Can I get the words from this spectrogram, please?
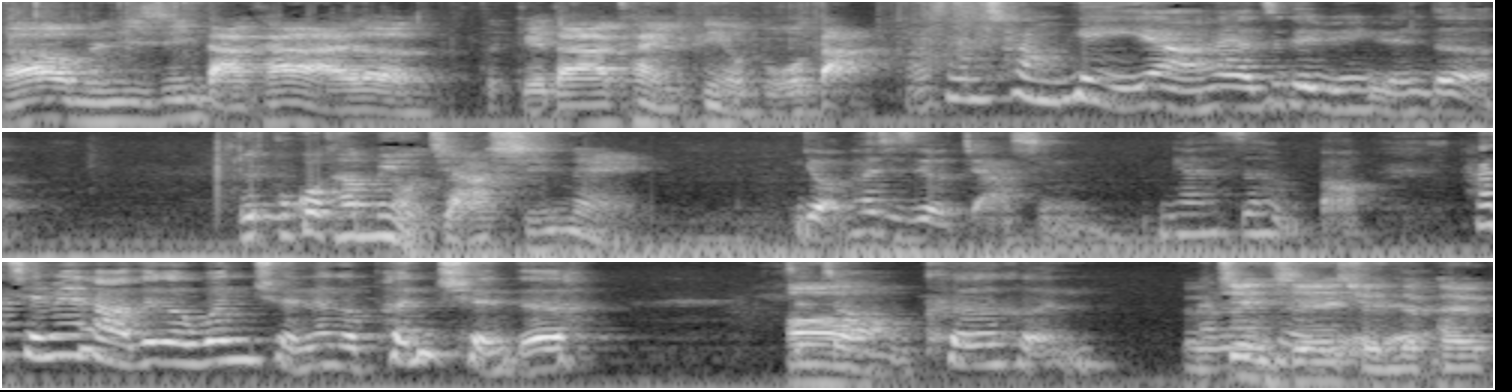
然后我们已经打开来了，给大家看一片有多大，好像唱片一样。还有这个圆圆的，哎，不过它没有夹心呢。有，它其实有夹心，应该是很薄。它前面还有这个温泉那个喷泉的这种刻痕。有间歇泉的喷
